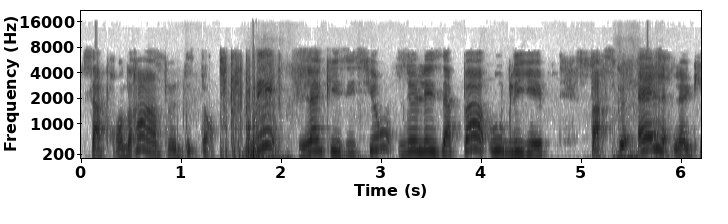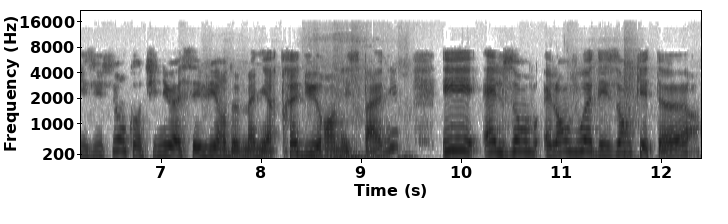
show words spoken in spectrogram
Ça prendra un peu de temps. Mais l'Inquisition ne les a pas oubliés. Parce que elle, l'Inquisition continue à sévir de manière très dure en Espagne et elle, elle envoie des enquêteurs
